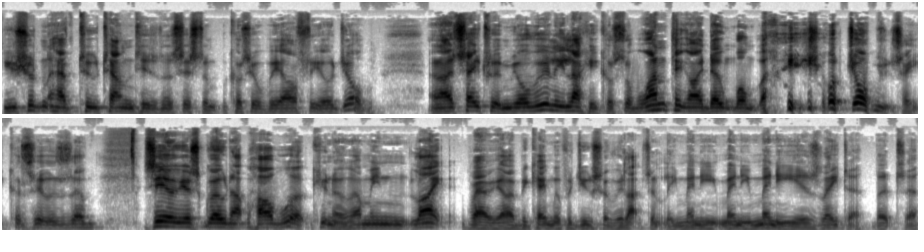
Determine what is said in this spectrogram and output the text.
you shouldn't have too talented an assistant because he'll be after your job. And I'd say to him, You're really lucky because the one thing I don't want is your job, you see, because it was um, serious, grown up, hard work, you know. I mean, like Barry, I became a producer reluctantly many, many, many years later, but uh,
